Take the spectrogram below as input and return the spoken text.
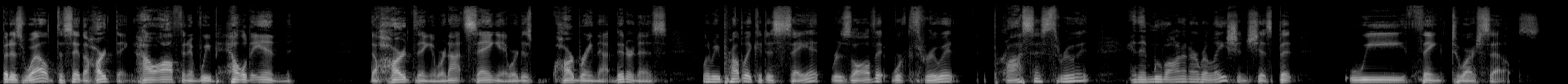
But as well to say the hard thing. How often have we held in the hard thing and we're not saying it, we're just harboring that bitterness when we probably could just say it, resolve it, work through it, process through it, and then move on in our relationships. But we think to ourselves,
